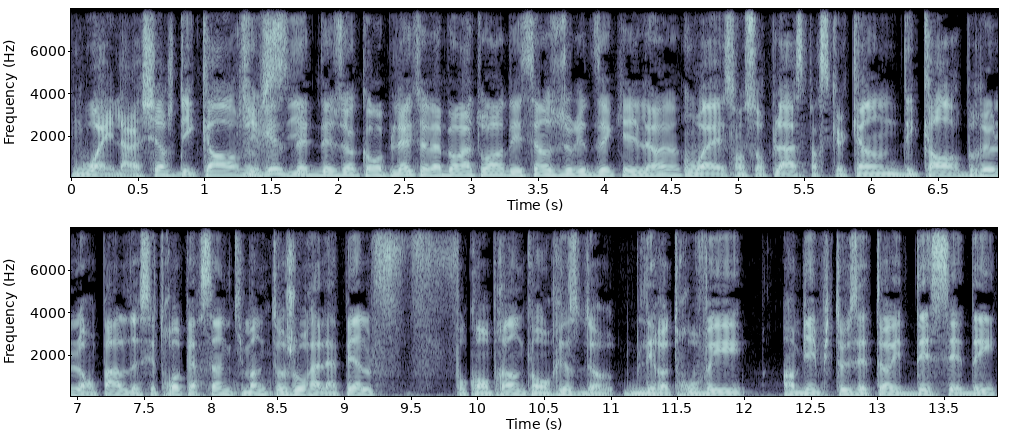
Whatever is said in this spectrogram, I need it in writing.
Ouais, la recherche des corps, qui risque d'être déjà complexe le laboratoire des sciences juridiques est là, là. Ouais, ils sont sur place parce que quand des corps brûlent, on parle de ces trois personnes qui manquent toujours à l'appel. Faut comprendre qu'on risque de les retrouver en bien piteux état et décédés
